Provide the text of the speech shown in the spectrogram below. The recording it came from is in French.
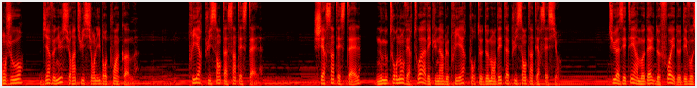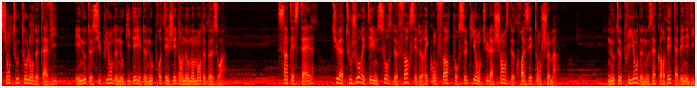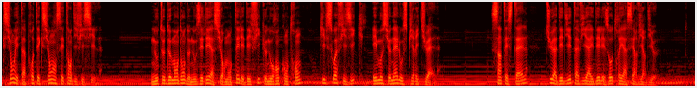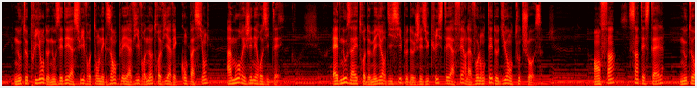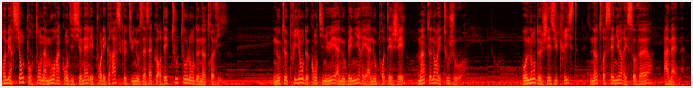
Bonjour, bienvenue sur intuitionlibre.com. Prière puissante à Sainte Estelle. Chère Sainte Estelle, nous nous tournons vers toi avec une humble prière pour te demander ta puissante intercession. Tu as été un modèle de foi et de dévotion tout au long de ta vie, et nous te supplions de nous guider et de nous protéger dans nos moments de besoin. Sainte Estelle, tu as toujours été une source de force et de réconfort pour ceux qui ont eu la chance de croiser ton chemin. Nous te prions de nous accorder ta bénédiction et ta protection en ces temps difficiles. Nous te demandons de nous aider à surmonter les défis que nous rencontrons, qu'ils soient physiques, émotionnels ou spirituels. Sainte Estelle, tu as dédié ta vie à aider les autres et à servir Dieu. Nous te prions de nous aider à suivre ton exemple et à vivre notre vie avec compassion, amour et générosité. Aide-nous à être de meilleurs disciples de Jésus-Christ et à faire la volonté de Dieu en toutes choses. Enfin, Sainte Estelle, nous te remercions pour ton amour inconditionnel et pour les grâces que tu nous as accordées tout au long de notre vie. Nous te prions de continuer à nous bénir et à nous protéger, maintenant et toujours. Au nom de Jésus-Christ, notre Seigneur et Sauveur, Amen.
